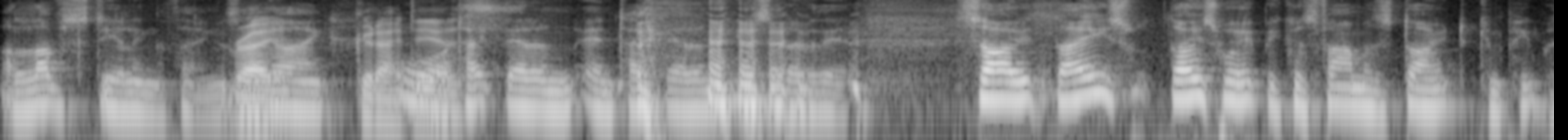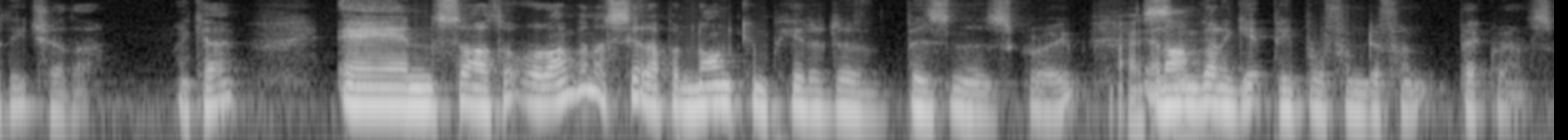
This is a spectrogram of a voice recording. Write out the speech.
I love stealing things. Right. And going, Good "Oh, ideas." I'll take that and, and take that and use it over there. So those those work because farmers don't compete with each other. Okay. And so I thought, well, I'm going to set up a non-competitive business group, I and see. I'm going to get people from different backgrounds.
